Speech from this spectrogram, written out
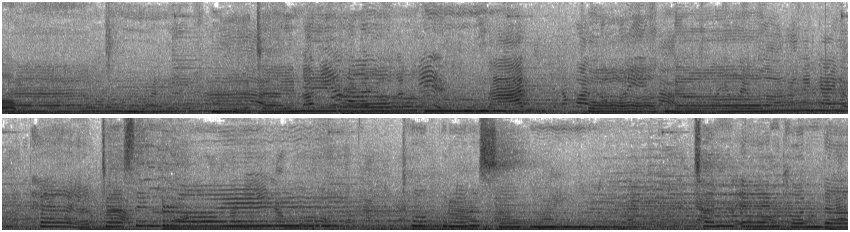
ซ้อมเมื่อใจตอนนี้เรารัอยู่กันที่ศาลจังหวัดลบบุรีค่ะอยู่ในเมืองใกล้ๆเดี๋ยวแทบจะสิ้นไรเราก็กำลังจะทุกข์รู้สุขฉันเองทนได้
